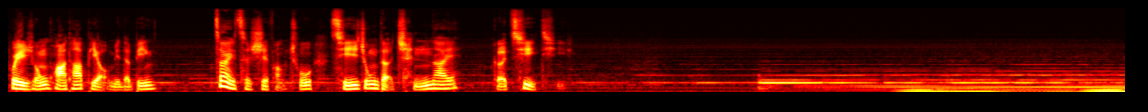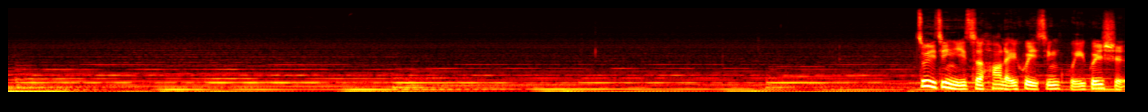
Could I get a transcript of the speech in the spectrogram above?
会融化它表面的冰，再次释放出其中的尘埃和气体。最近一次哈雷彗星回归是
